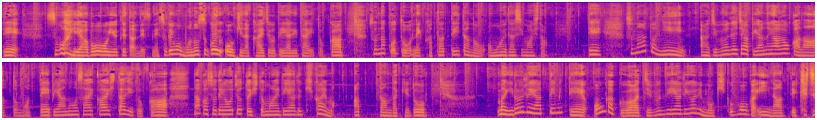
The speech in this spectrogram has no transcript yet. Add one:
ですごい野望を言ってたんですね。それもものすごい大きな会場でやりたいとかそんなことをね語っていたのを思い出しました。でその後にあ自分でじゃあピアノやろうかなと思ってピアノを再開したりとかなんかそれをちょっと人前でやる機会もあったんだけどまあいろいろやってみて音楽は自分でやるよりも聴く方がいいなっていう結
